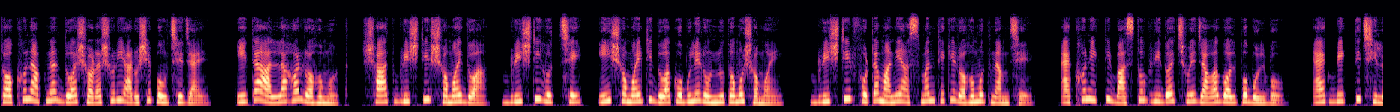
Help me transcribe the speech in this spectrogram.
তখন আপনার দোয়া সরাসরি আরশে পৌঁছে যায়। এটা আল্লাহর রহমত। সাত বৃষ্টির সময় দোয়া। বৃষ্টি হচ্ছে, এই সময়টি দোয়া কবুলের অন্যতম সময়। বৃষ্টির ফোটা মানে আসমান থেকে রহমত নামছে। এখন একটি বাস্তব হৃদয় ছুঁয়ে যাওয়া গল্প বলব। এক ব্যক্তি ছিল,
